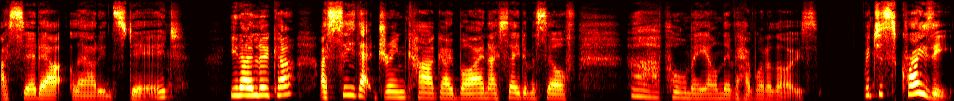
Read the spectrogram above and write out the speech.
I said out loud instead, You know, Luca, I see that dream car go by and I say to myself, Oh, poor me, I'll never have one of those. Which is crazy.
